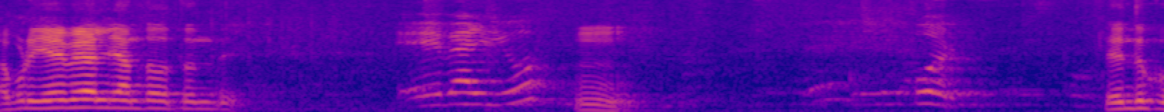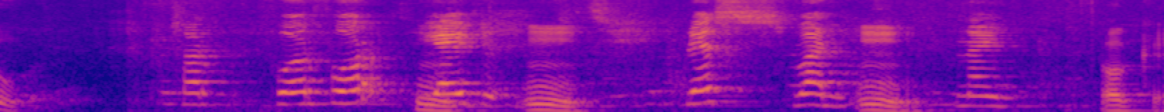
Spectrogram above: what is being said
అప్పుడు ఏ వాల్యూ ఎంత అవుతుంది. ఫోర్ ఎందుకు? Sir four four eight um. Plus one um. Nine okay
